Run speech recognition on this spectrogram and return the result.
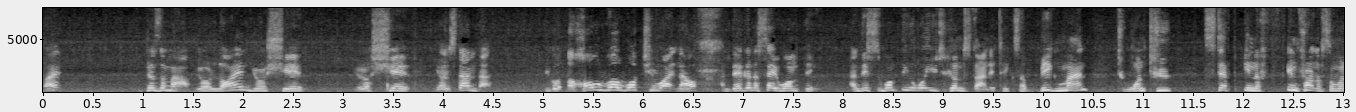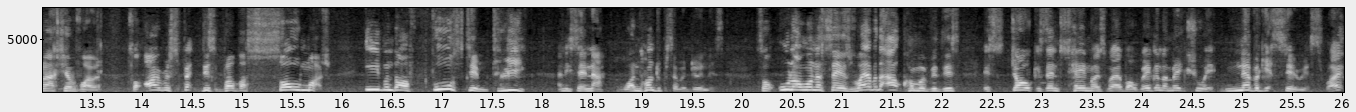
Right? It doesn't matter. You're a lion, you're a shed. You're a shed. You understand that? You got the whole world watching right now, and they're gonna say one thing. And this is one thing I want you to understand. It takes a big man to want to step in, the, in front of someone actually have a fight with. So I respect this brother so much, even though I forced him to leave. And he said, nah, 100% we're doing this. So all I want to say is whatever the outcome of it is, it's joke, it's entertainment, it's whatever, we're going to make sure it never gets serious, right?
